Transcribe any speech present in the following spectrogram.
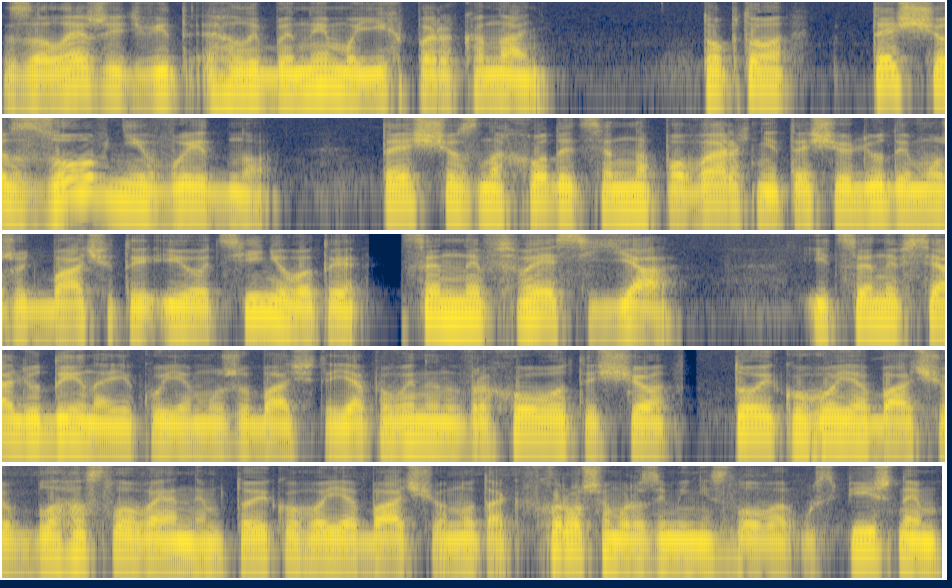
залежить від глибини моїх переконань. Тобто те, що зовні видно, те, що знаходиться на поверхні, те, що люди можуть бачити і оцінювати, це не весь я. І це не вся людина, яку я можу бачити. Я повинен враховувати, що той, кого я бачу благословенним, той, кого я бачу, ну так, в хорошому розумінні слова, успішним,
